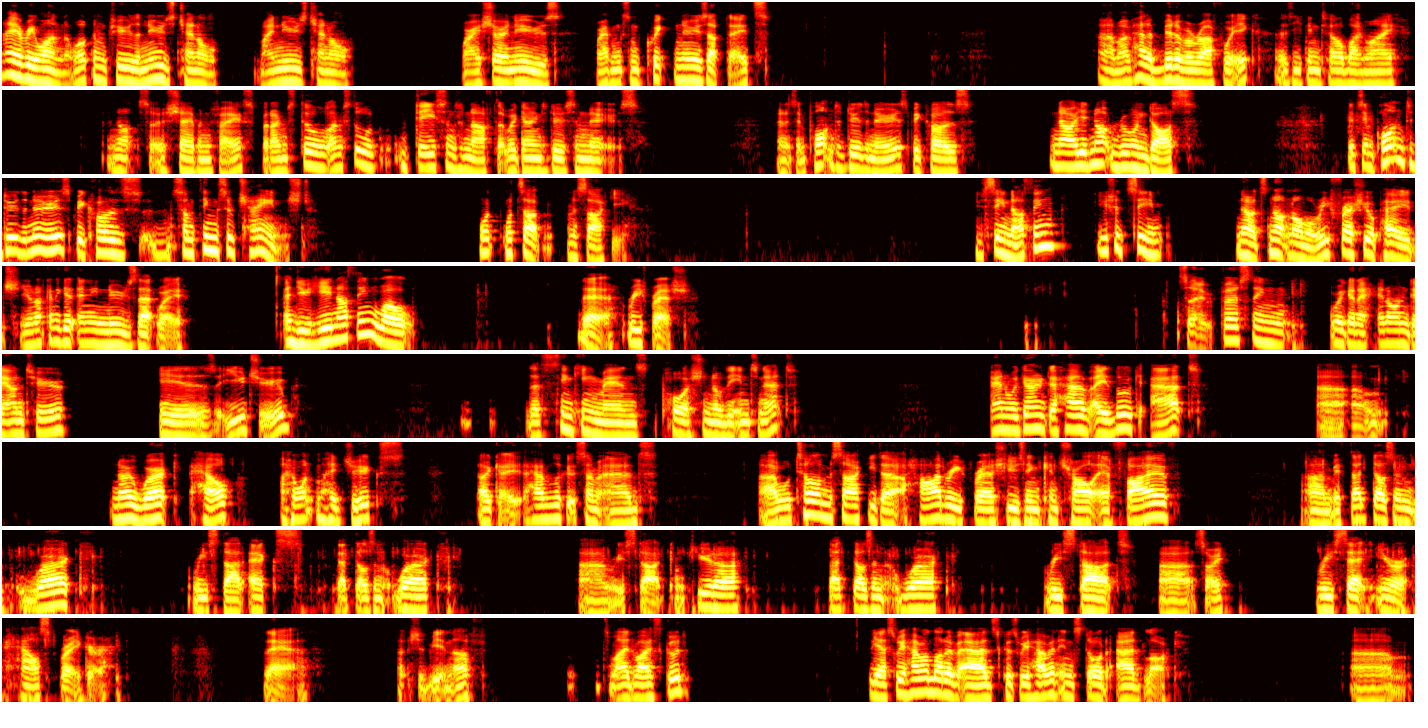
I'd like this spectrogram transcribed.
Hi everyone, welcome to the news channel, my news channel, where I show news. We're having some quick news updates. Um, I've had a bit of a rough week, as you can tell by my not so shaven face, but I'm still I'm still decent enough that we're going to do some news. And it's important to do the news because no, I did not ruin DOS. It's important to do the news because some things have changed. What what's up, Misaki? You see nothing? You should see No, it's not normal. Refresh your page. You're not going to get any news that way. And you hear nothing? Well, there, refresh. So, first thing we're going to head on down to is YouTube, the thinking man's portion of the internet. And we're going to have a look at um, no work, help, I want my jukes. Okay, have a look at some ads. I will tell Misaki to hard refresh using Control F5. Um, if that doesn't work, restart X that doesn't work. Uh, restart computer. That doesn't work. Restart, uh, sorry, reset your housebreaker. There. That should be enough. It's my advice good? Yes, we have a lot of ads because we haven't installed AdBlock. Um,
